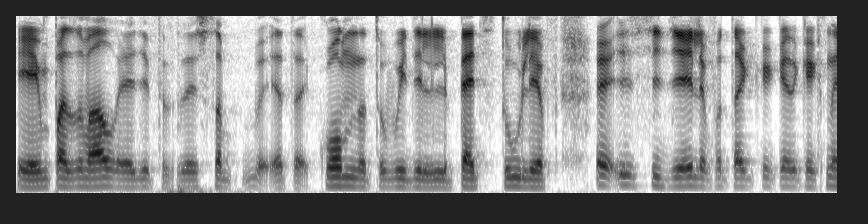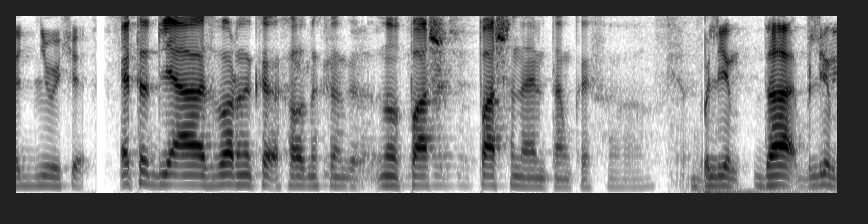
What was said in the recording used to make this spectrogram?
Я им позвал, и они там, знаешь, соб- это, комнату выделили, пять стульев, э, и сидели вот так, как, как на днюхе. Это для сборной холодных игр. Ну, Паш, Паша, наверное, там кайфовал. Блин, да, блин.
